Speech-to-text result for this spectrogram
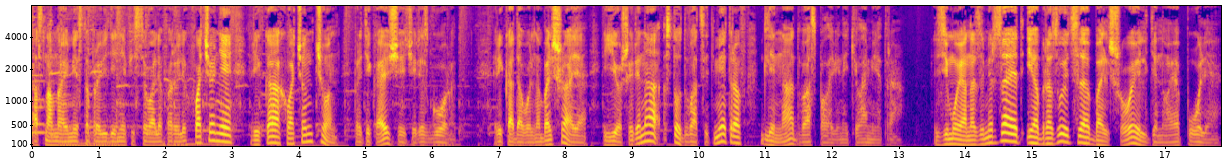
Основное место проведения фестиваля форели в Хвачоне – река Хвачончон, протекающая через город. Река довольно большая, ее ширина 120 метров, длина 2,5 километра. Зимой она замерзает и образуется большое ледяное поле.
